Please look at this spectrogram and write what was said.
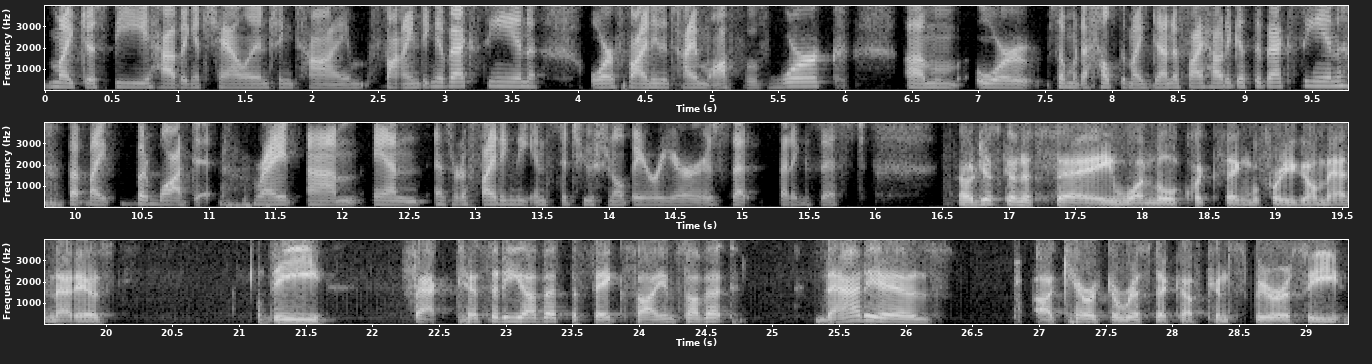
might just be having a challenging time finding a vaccine or finding the time off of work um, or someone to help them identify how to get the vaccine but might but want it right? Um, and and sort of fighting the institutional barriers that that exist. I was just going to say one little quick thing before you go matt and that is the facticity of it the fake science of it that is a characteristic of conspiracy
